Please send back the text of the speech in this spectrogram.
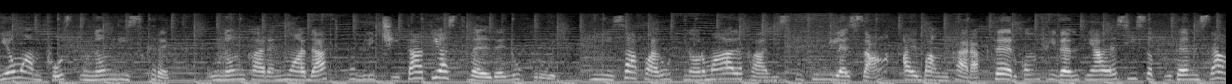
eu am fost un om discret, un om care nu a dat publicitate astfel de lucruri, mi s-a părut normal ca discuțiile să aibă un caracter confidențial și să putem să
